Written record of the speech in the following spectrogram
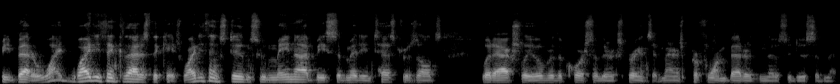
be better. Why, why do you think that is the case? Why do you think students who may not be submitting test results would actually, over the course of their experience at Marist, perform better than those who do submit?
